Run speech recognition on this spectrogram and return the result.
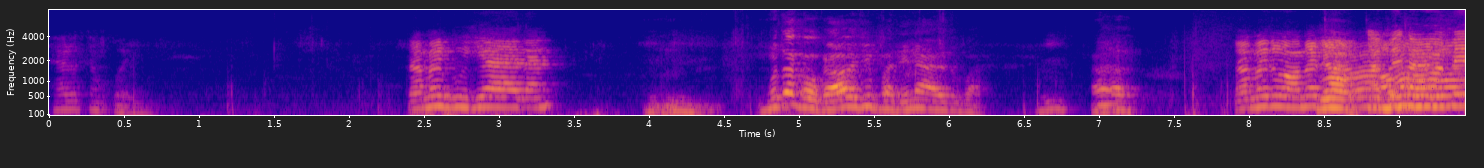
તમે કોઈ તમે પૂછ્યા આવ્યા હતા હું તો ઘોઘરા પછી ભરીને આવ્યો હતો બા. તમે તો અમે ખાવા- તમે તો અમે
